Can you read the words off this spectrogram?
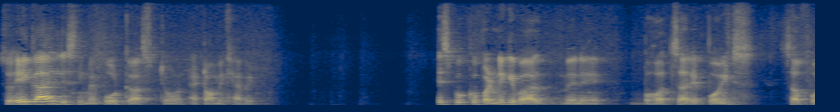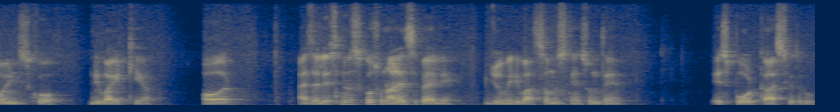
So hey guy listening my podcast on atomic habit इस बुक को पढ़ने के बाद मैंने बहुत सारे पॉइंट्स सब पॉइंट्स को डिवाइड किया और एज ए लिसनर्स को सुनाने से पहले जो मेरी बात समझते हैं, सुनते हैं, इस पॉडकास्ट के थ्रू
